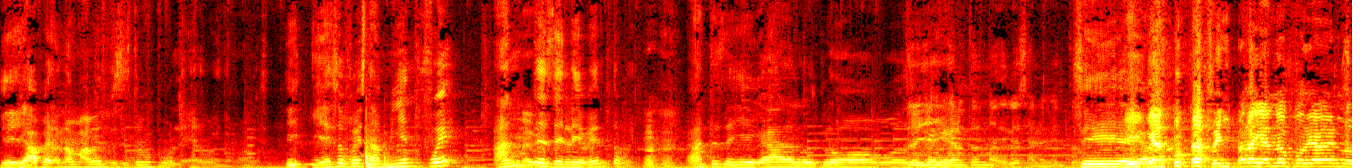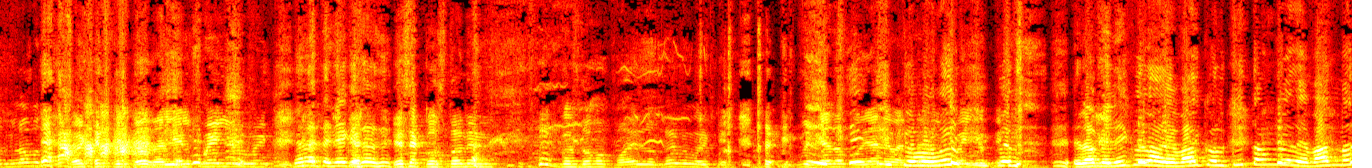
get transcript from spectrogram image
Y ya, pero no mames, pues estuvo culero, güey, no mames. Y, y eso fue, también fue antes del evento, güey. Ajá. Antes de llegar a los globos. Entonces ya llegaron todas madres al evento. Sí, Y ya, no, la señora ya no podía ver los globos porque le dolía el cuello, güey. ya la tenía que hacer así. Ya se acostó en el. Poder los globos porque, porque pues ya no podía levantar Como, el güey, cuello. güey. cuando- en la película de Michael Keaton, güey, de Batman.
